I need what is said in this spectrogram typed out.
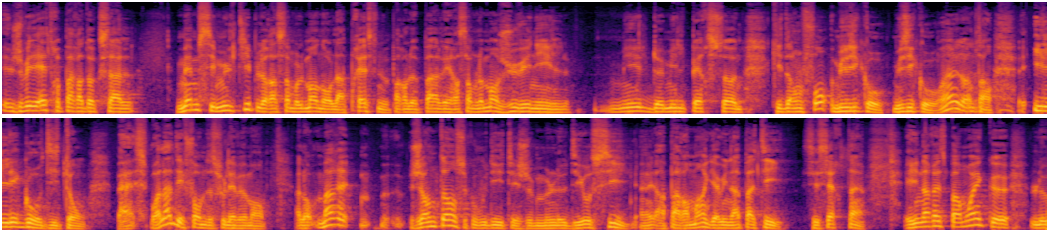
Je vais être paradoxal. Même ces multiples rassemblements dont la presse ne parle pas, les rassemblements juvéniles, 1000, 2000 personnes, qui dans le fond, musicaux, musicaux, hein, j'entends, illégaux, dit-on. Ben, voilà des formes de soulèvement. Alors, j'entends ce que vous dites et je me le dis aussi. Hein. apparemment, il y a une apathie. C'est certain. Et il n'en reste pas moins que le,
